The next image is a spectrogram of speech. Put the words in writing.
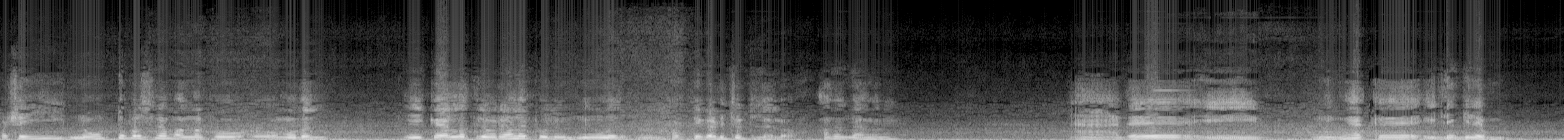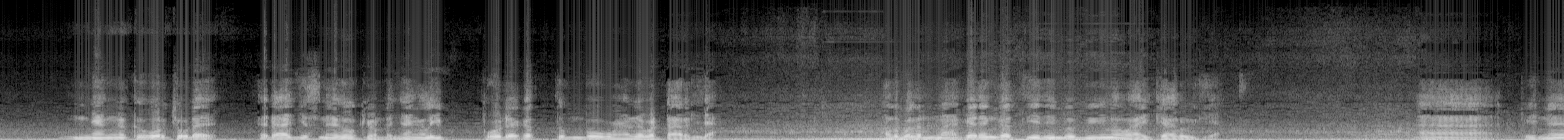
പക്ഷെ ഈ നോട്ട് പ്രശ്നം വന്നപ്പോ മുതൽ ഈ കേരളത്തിൽ ഒരാളെ പോലും നിങ്ങൾ പട്ടി കടിച്ചിട്ടില്ലല്ലോ. അതെന്താ അങ്ങനെ? അത് ഈ നിങ്ങൾക്ക് ഇല്ലെങ്കിലും ഞങ്ങൾക്ക് കുറച്ചുകൂടെ രാജ്യസ്നേഹമൊക്കെ ഉണ്ട്. ഞങ്ങൾ ഈ പുര കത്തുമ്പോൾ വാഴ വെട്ടാറില്ല. അതുപോലെ നഗരം കത്തിയിരിക്കുമ്പോൾ വീണ വായിക്കാറുമില്ല. പിന്നെ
